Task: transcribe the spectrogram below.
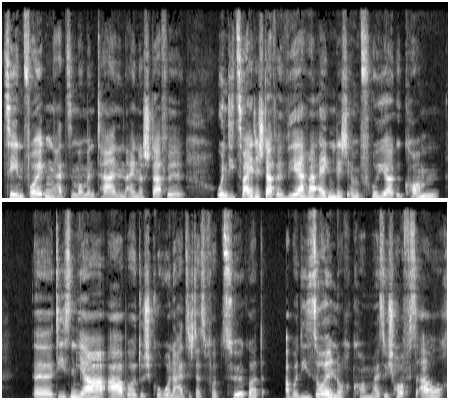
Zehn Folgen hat sie momentan in einer Staffel. Und die zweite Staffel wäre eigentlich im Frühjahr gekommen, äh, diesen Jahr, aber durch Corona hat sich das verzögert. Aber die soll noch kommen. Also ich hoffe es auch,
